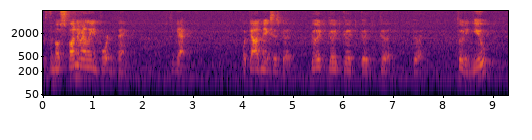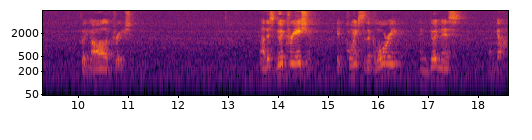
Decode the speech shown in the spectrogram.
It's the most fundamentally important thing to get. What God makes is good. Good, good, good, good, good, good. Including you, including all of creation. Now, this good creation, it points to the glory and goodness of God.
